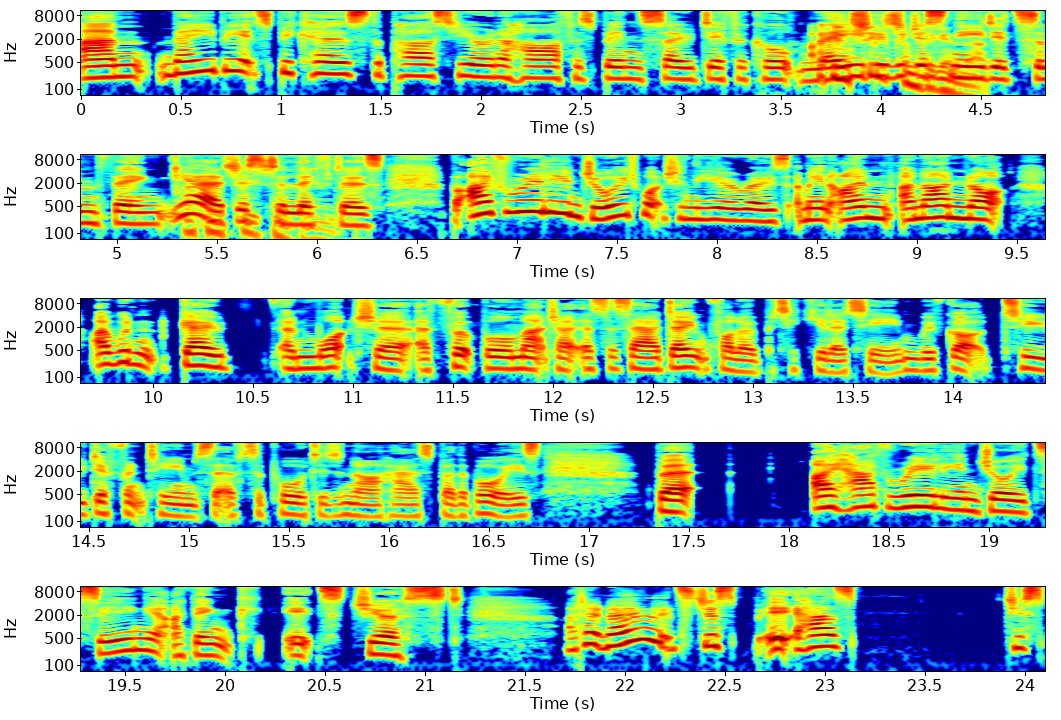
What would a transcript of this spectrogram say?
And maybe it's because the past year and a half has been so difficult. Maybe we just in that. needed something yeah just to lift us. But i've really enjoyed watching the euros. I mean i'm and i'm not i wouldn't go and watch a, a football match. As i say i don't follow a particular team. We've got two different teams that have supported in our house by the boys. But i have really enjoyed seeing it. I think it's just i don't know it's just it has just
